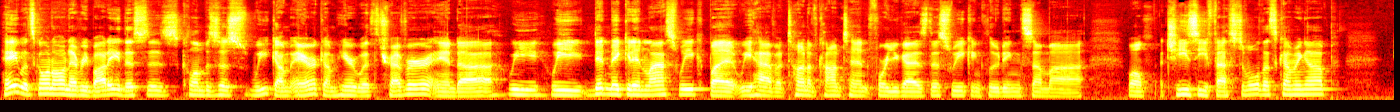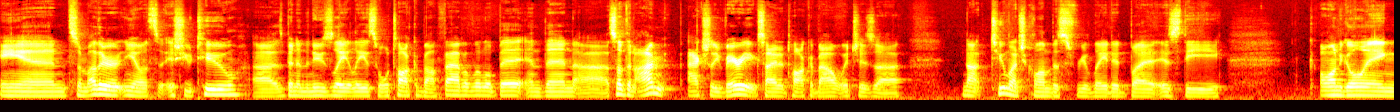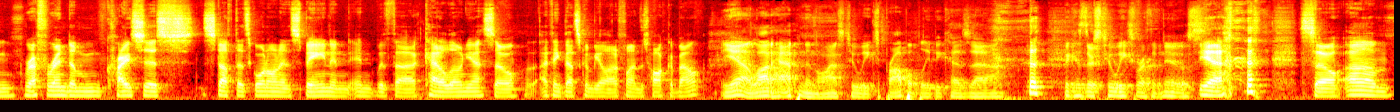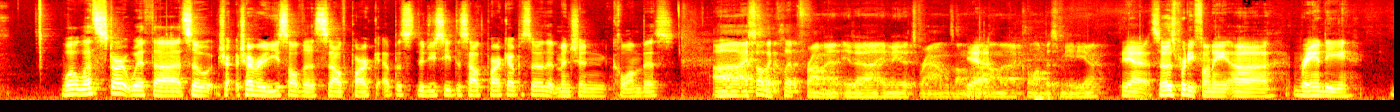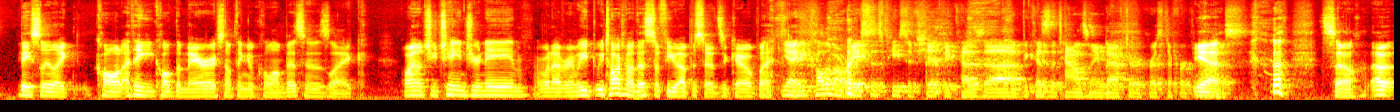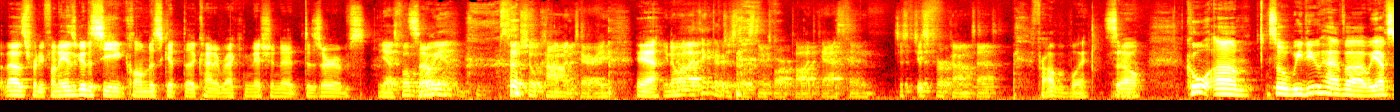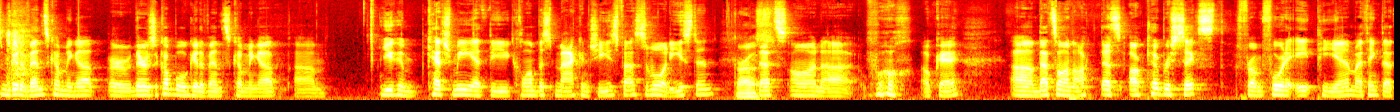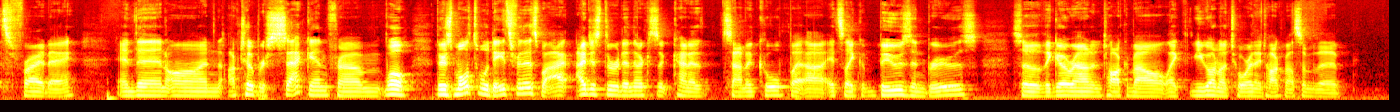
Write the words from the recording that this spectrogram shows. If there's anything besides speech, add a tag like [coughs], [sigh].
Hey, what's going on, everybody? This is Columbus this week. I'm Eric. I'm here with Trevor, and uh, we we did make it in last week, but we have a ton of content for you guys this week, including some uh, well, a cheesy festival that's coming up, and some other you know, it's issue two uh, has been in the news lately, so we'll talk about that a little bit, and then uh, something I'm actually very excited to talk about, which is uh, not too much Columbus related, but is the ongoing referendum crisis stuff that's going on in Spain and, and with uh, Catalonia. So I think that's going to be a lot of fun to talk about. Yeah, a lot happened in the last two weeks, probably because uh, [laughs] because there's two weeks worth of news. Yeah. [laughs] so, um, well, let's start with. Uh, so, Tre- Trevor, you saw the South Park episode. Did you see the South Park episode that mentioned Columbus? Uh, I saw the clip from it. It, uh, it made its rounds on, Yeah. on the Columbus media. Yeah, so it was pretty funny. Uh, Randy basically like called. I think he called the mayor or something of Columbus and was like, "Why don't you change your name or whatever?" And we we talked about this a few episodes ago, but Yeah, he called him a [laughs] racist piece of shit because uh, because the town's named after Christopher Yeah. Columbus. [laughs] so that, that was pretty funny. It was good to see Columbus get the kind of recognition it deserves. Yes, well, So- brilliant social commentary. [laughs] Yeah, You know what? I think they're just listening to our podcast and just just for content. probably. So cool. Um, so we do have uh, we have some good events coming up, or there's a couple of good events coming up. Um, you can catch me at the Columbus Mac and Cheese Festival at Easton. Gross. That's on. Uh, [laughs] whoa, okay. Um, that's on. That's October sixth from four to eight p.m. I think that's Friday. And then on October second, from well, there's multiple dates for this, but I, I just threw it in there because it kind of sounded cool. But uh, it's like booze and brews. So they go around and talk about like you go on a tour and they talk about some of the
